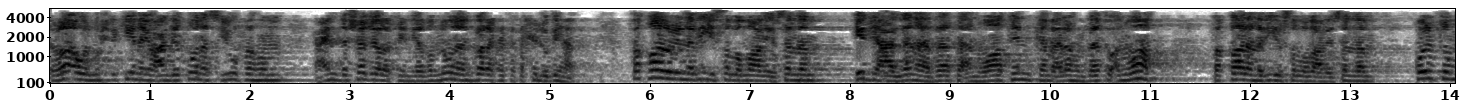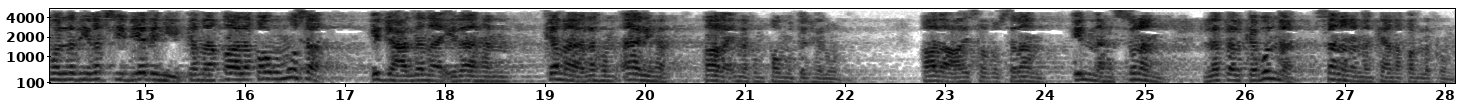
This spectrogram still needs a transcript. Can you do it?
رأوا المشركين يعلقون سيوفهم عند شجرة يظنون البركة تحل بها. فقالوا للنبي صلى الله عليه وسلم اجعل لنا ذات أنواط كما لهم ذات أنواط. فقال النبي صلى الله عليه وسلم قلتم والذي نفسي بيده كما قال قوم موسى اجعل لنا إلها كما لهم آلهة. قال إنكم قوم تجهلون. قال عليه الصلاة والسلام إنها السنن لتركبن سنن من كان قبلكم.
